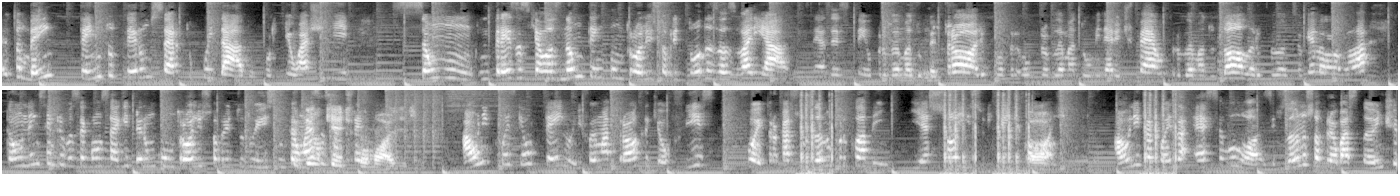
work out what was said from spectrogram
eu também tento ter um certo cuidado, porque eu acho que são empresas que elas não têm controle sobre todas as variáveis, né? Às vezes tem o problema do petróleo, o problema do minério de ferro, o problema do dólar, o problema do sei o quê, blá, blá, blá. Então, nem sempre você consegue ter um controle sobre tudo isso. Então, tem o que de commodity? A única coisa que eu tenho, e foi uma troca que eu fiz, foi trocar Suzano por Clabin. E é só isso que tem de commodity. A única coisa é celulose. Suzano sofreu bastante,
